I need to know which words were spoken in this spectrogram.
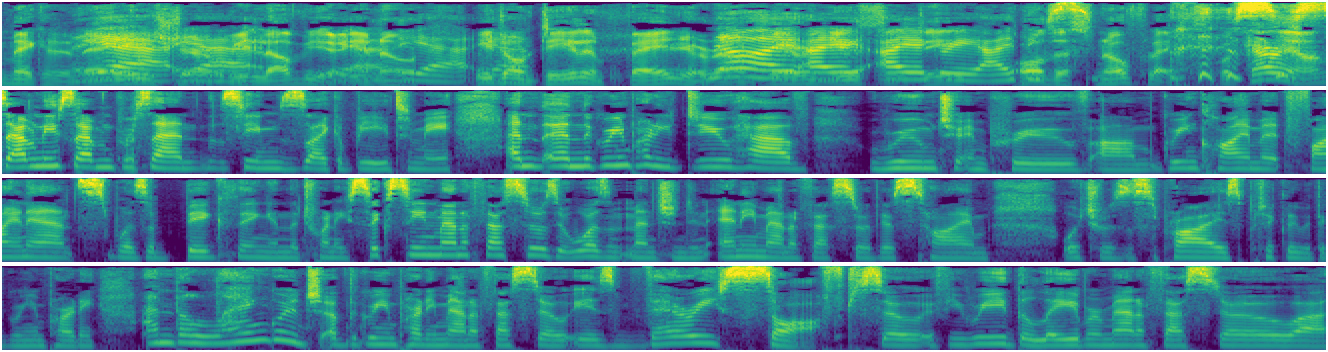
make it an Yeah, A. Sure, yeah, we love you. yeah, you know, yeah, we yeah. don't deal in failure No, around I- here I- in UCD. I agree. I All the s- snowflakes. But carry on. Seventy-seven percent seems like a B to me, and and the Green Party do have room to improve. Um, green climate finance was a big thing in the 2016 manifestos. It wasn't mentioned in any manifesto this time, which was a surprise, particularly with the Green Party. And the language of the Green Party manifesto is very soft. So if you read the Labour manifesto, uh,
